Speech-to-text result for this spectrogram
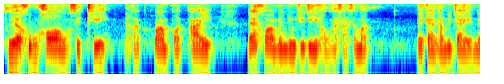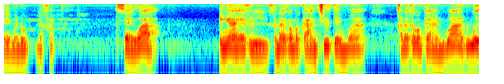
เพื่อคุ้มครองสิทธินะครับ ความปลอดภัยและความเป็นอยู่ที่ดีของอาสาสมัคร ในการทำวิจัยในมนุษย์นะครับ แสดงว่าง่ายๆก็คือคณะกรรมการชื่อเต็มว่า คณะกรรมการว่าด้วย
